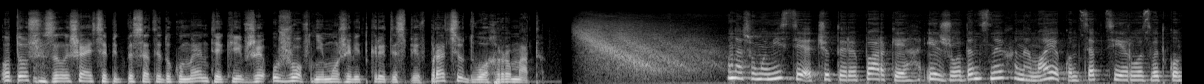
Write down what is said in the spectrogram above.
Отож, залишається підписати документ, який вже у жовтні може відкрити співпрацю двох громад. У нашому місті чотири парки, і жоден з них не має концепції розвитку.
